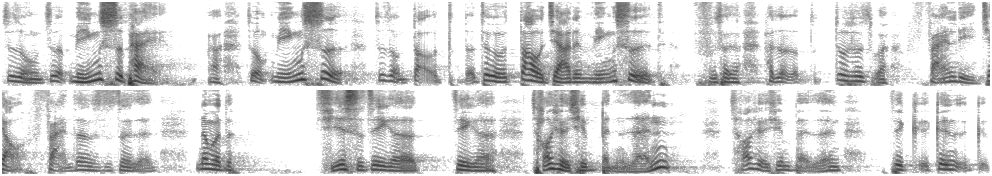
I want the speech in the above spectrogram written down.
这种这名士派啊，这种名士这种道这个道家的名士，辐射他说都是什么反礼教，反正是这人，那么的。其实这个这个曹雪芹本人，曹雪芹本人这个跟跟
